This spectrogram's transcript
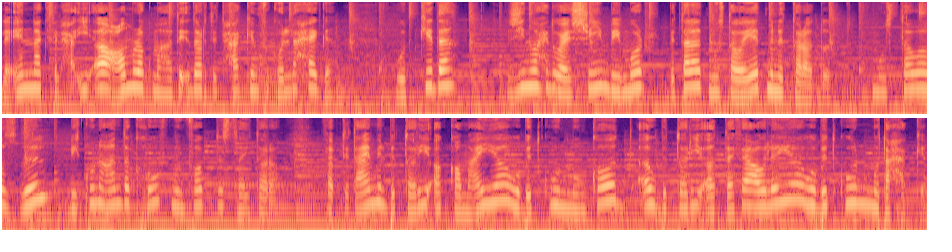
لأنك في الحقيقة عمرك ما هتقدر تتحكم في كل حاجة. وبكده جين واحد وعشرين بيمر بثلاث مستويات من التردد. مستوى الظل بيكون عندك خوف من فقد السيطرة فبتتعامل بالطريقة القمعية وبتكون منقاد أو بالطريقة التفاعلية وبتكون متحكم.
